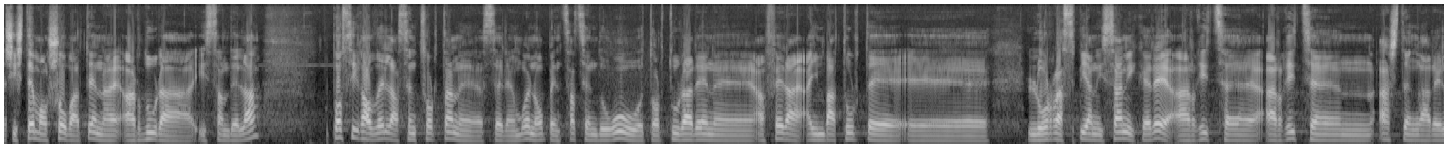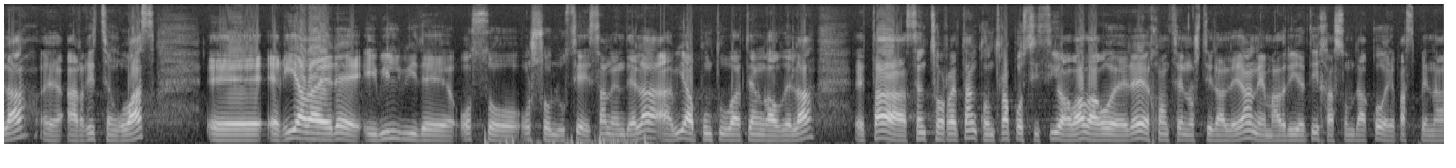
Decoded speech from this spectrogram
sistema oso baten ardura izan dela. Pozi gaudela zentzortan e, zeren, bueno, pentsatzen dugu torturaren e, afera hainbat urte e, lurrazpian izanik ere argitzen, argitzen hasten garela, e, argitzen goaz. E, egia da ere ibilbide oso oso luzea izanen dela, abia puntu batean gaudela, eta zentzorretan kontrapozizioa badago ere, joan zen ostiralean, e, Madrietik jasondako ebazpena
